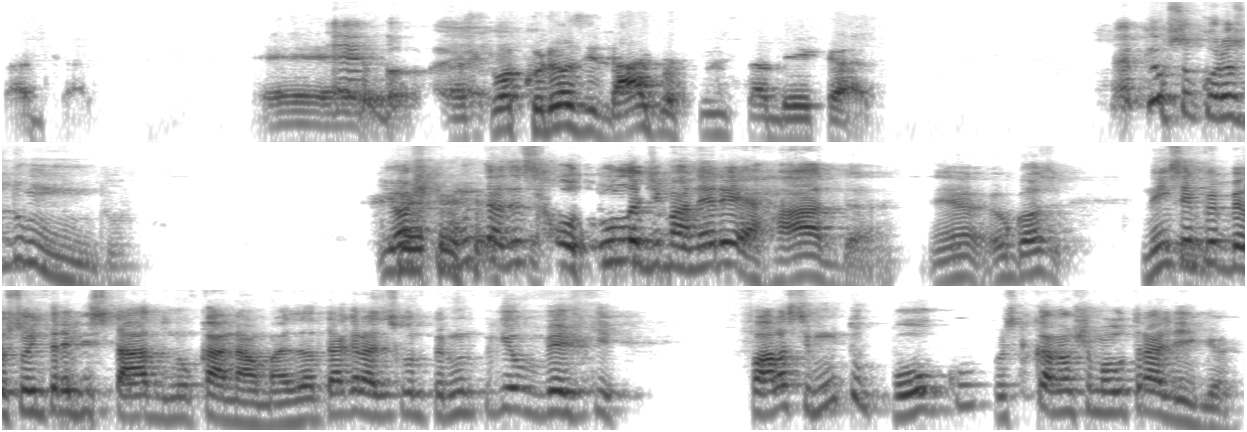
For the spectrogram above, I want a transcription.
sabe, cara? É, é, a sua curiosidade, assim, de saber, cara. É porque eu sou curioso do mundo. E eu acho que muitas vezes rotula de maneira errada. Né? Eu gosto. Nem sempre eu sou entrevistado no canal, mas eu até agradeço quando pergunto, porque eu vejo que fala-se muito pouco, por isso que o canal chama Outra Liga.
